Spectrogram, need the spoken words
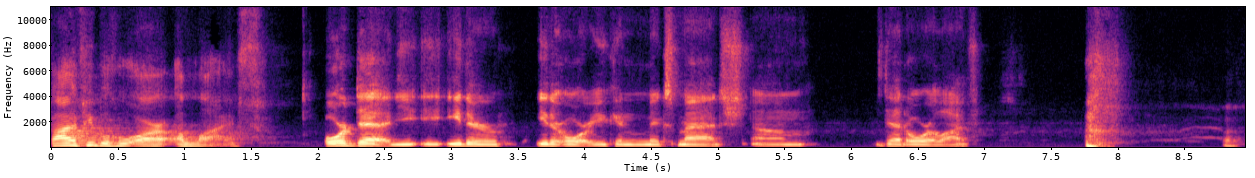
Five people who are alive or dead. You, either either or. You can mix match, um, dead or alive.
